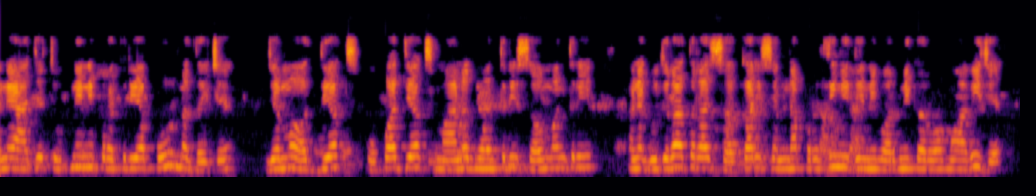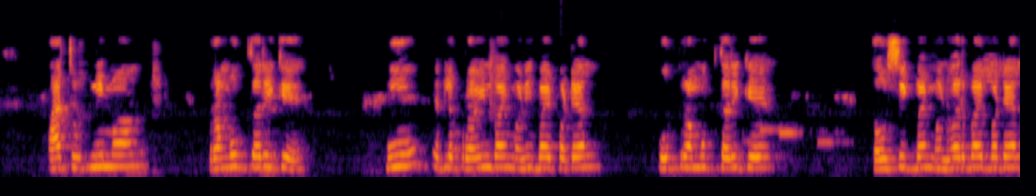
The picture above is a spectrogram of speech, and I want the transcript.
અને આજે ચૂંટણીની પ્રક્રિયા પૂર્ણ થઈ છે. જેમાં અધ્યક્ષ, ઉપાધ્યક્ષ, માનદ મંત્રી, સહમંત્રી અને ગુજરાત રાજ્ય સહકારી સંઘના પ્રતિનિધિની વરણી કરવામાં આવી છે. આ ચૂંટણીમાં પ્રમુખ તરીકે હું એટલે પ્રવીણભાઈ મણિભાઈ પટેલ, ઉપપ્રમુખ તરીકે કૌશિકભાઈ મનોહરભાઈ પટેલ,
